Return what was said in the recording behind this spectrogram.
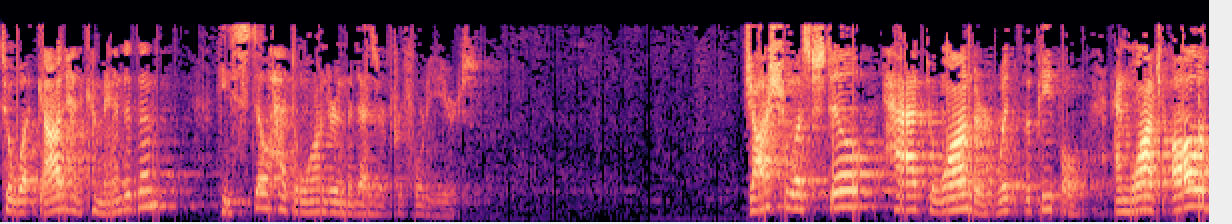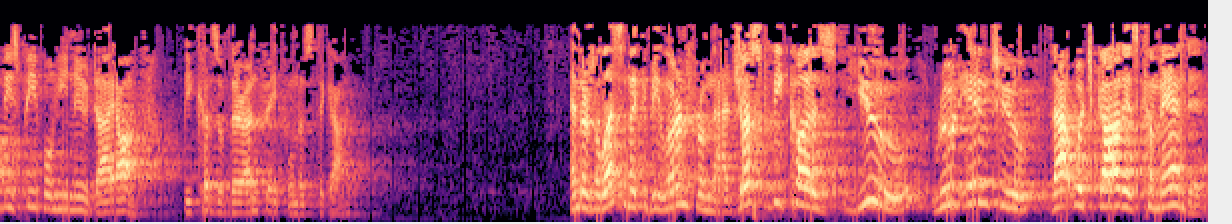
to what God had commanded them, he still had to wander in the desert for 40 years. Joshua still had to wander with the people and watch all of these people he knew die off because of their unfaithfulness to God. And there's a lesson that can be learned from that. Just because you root into that which God has commanded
